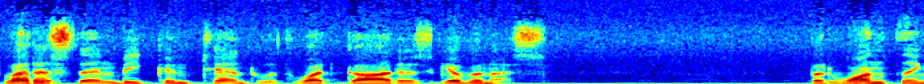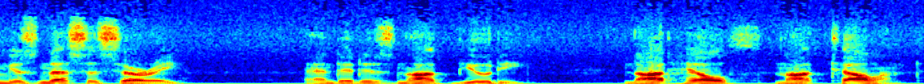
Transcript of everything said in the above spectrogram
Let us then be content with what God has given us. But one thing is necessary, and it is not beauty, not health, not talent.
